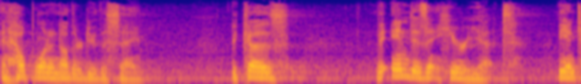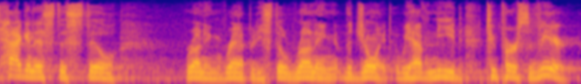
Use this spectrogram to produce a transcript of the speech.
and help one another do the same. Because the end isn't here yet. The antagonist is still running rampant, he's still running the joint. We have need to persevere.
